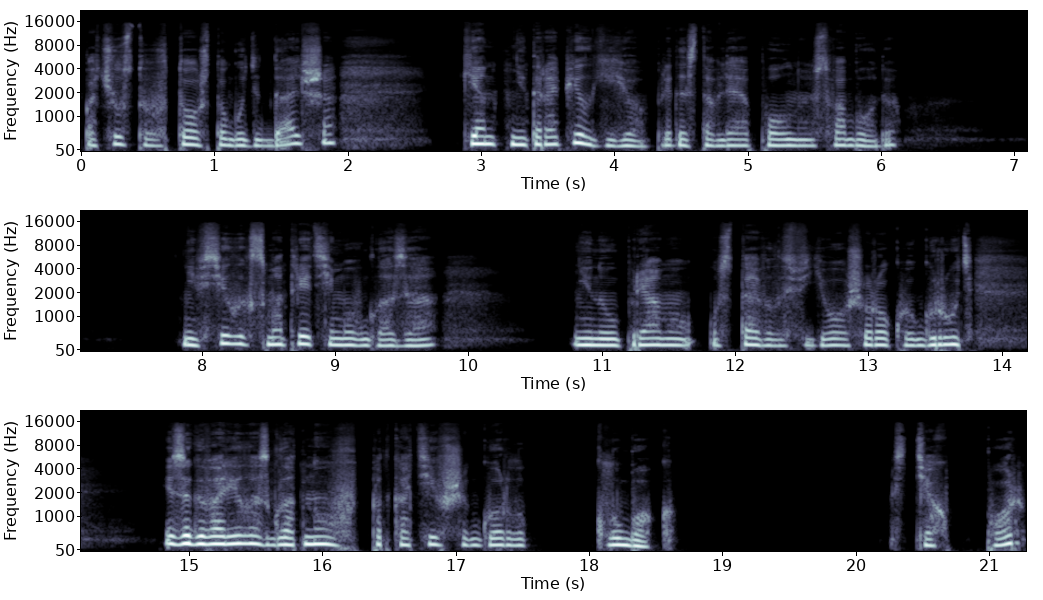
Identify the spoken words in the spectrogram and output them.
почувствовав то, что будет дальше, Кент не торопил ее, предоставляя полную свободу. Не в силах смотреть ему в глаза, Нина упрямо уставилась в его широкую грудь и заговорила, сглотнув подкативший к горлу клубок. С тех пор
